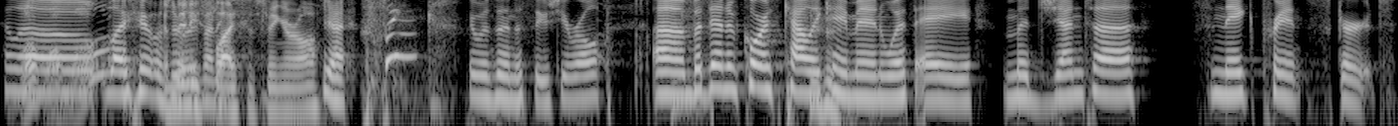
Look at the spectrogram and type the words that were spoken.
hello. Whoa, whoa, whoa. Like it was and then really he funny. sliced his finger off. Yeah, Slink! it was in a sushi roll. Um, but then of course Callie came in with a magenta snake print skirt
